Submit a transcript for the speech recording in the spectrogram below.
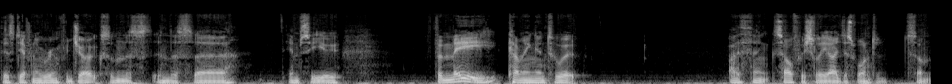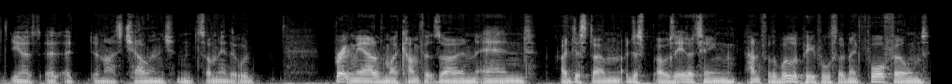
there's definitely room for jokes in this in this uh, MCU. For me, coming into it, I think selfishly, I just wanted some you know a, a, a nice challenge and something that would break me out of my comfort zone and. I just done. I just. I was editing Hunt for the Wilderpeople, so I'd made four films,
